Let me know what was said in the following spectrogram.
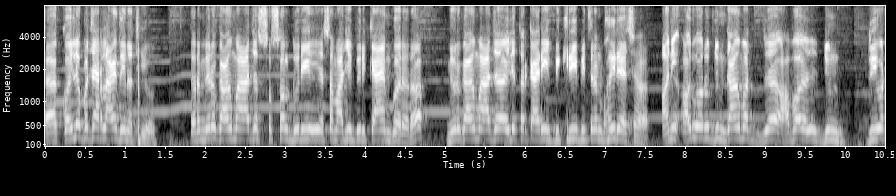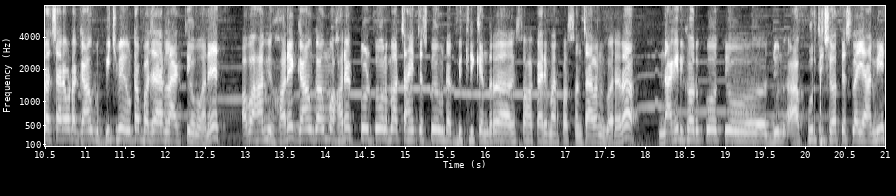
कहिले बजार लाग्दैन थियो। तर मेरो गाउँमा आज सोसल दूरी सामाजिक दूरी कायम गरेर मेरो गाउँमा आज अहिले तरकारी बिक्री वितरण भइरहेछ। अनि अरू अरू जुन गाउँमा अब जुन दुईवटा चारवटा गाउँको बिचमा एउटा बजार लाग्थ्यो भने अब हामी हरेक गाउँ गाउँमा हरेक टोल टोलमा चाहिँ त्यसको एउटा बिक्री केन्द्र सहकारी मार्फत सञ्चालन गरेर नागरिकहरूको त्यो जुन आपूर्ति छ त्यसलाई हामी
